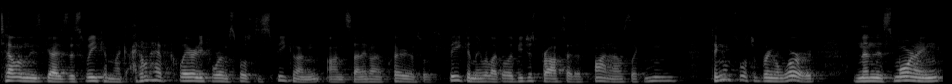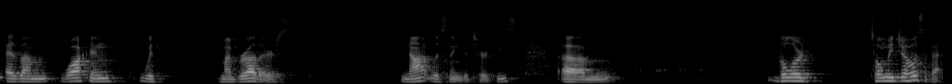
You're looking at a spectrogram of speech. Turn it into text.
telling these guys this week, I'm like, I don't have clarity for what I'm supposed to speak on, on Sunday. I don't have clarity I'm supposed to speak. And they were like, well, if you just prophesy, that's fine. And I was like, hmm, I think I'm supposed to bring a word. And then this morning, as I'm walking with my brothers, not listening to turkeys, um, the Lord told me Jehoshaphat.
